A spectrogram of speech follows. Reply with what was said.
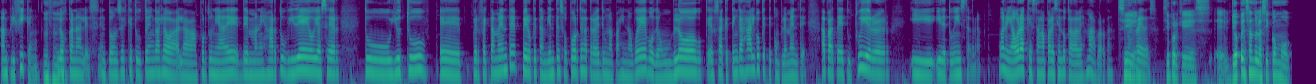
amplifiquen los canales. Entonces, que tú tengas la, la oportunidad de, de manejar tu video y hacer tu YouTube eh, perfectamente, pero que también te soportes a través de una página web o de un blog, que, o sea, que tengas algo que te complemente, aparte de tu Twitter y, y de tu Instagram. Bueno, y ahora que están apareciendo cada vez más, ¿verdad? Sí. Más redes. Sí, porque eh, yo pensándolo así como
